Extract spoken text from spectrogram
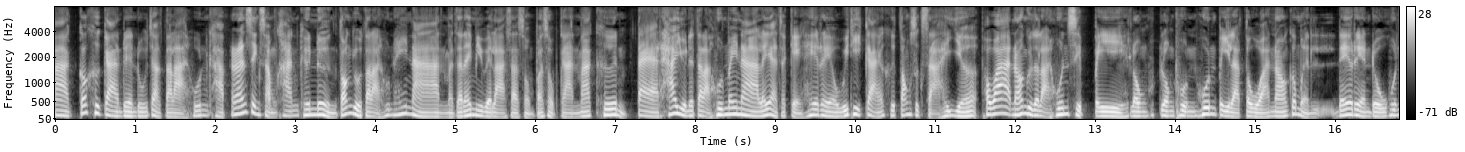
มากๆ ก็คือการเรียนรู้จากตลาดหุ้นครับดังนั้นสิ่งสำคัญคือ 1 ต้องอยู่ตลาดหุ้นให้นาน มันจะได้มีเวลาสะสมประสบการณ์มากขึ้น แต่ถ้าอยู่ในตลาดหุ้นไม่นานและอยากจะเก่งให้เร็ววิธีการก็คือต้องศึกษาให้เยอะ เพราะว่าน้องอยู่ตลาดหุ้น 10 ปี ลงลงทุนหุ้นปีละตัว น้องก็เหมือนได้เรียนรู้หุ้น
